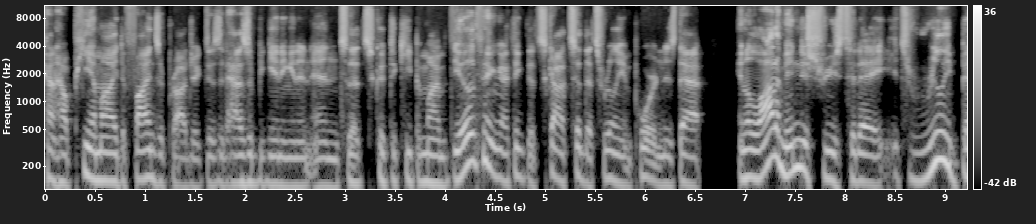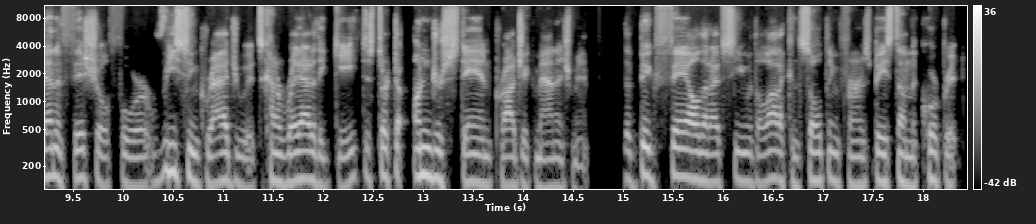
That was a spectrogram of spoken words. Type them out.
kind of how PMI defines a project is it has a beginning and an end. So that's good to keep in mind. But the other thing I think that Scott said that's really important is that in a lot of industries today, it's really beneficial for recent graduates kind of right out of the gate to start to understand project management. The big fail that I've seen with a lot of consulting firms based on the corporate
